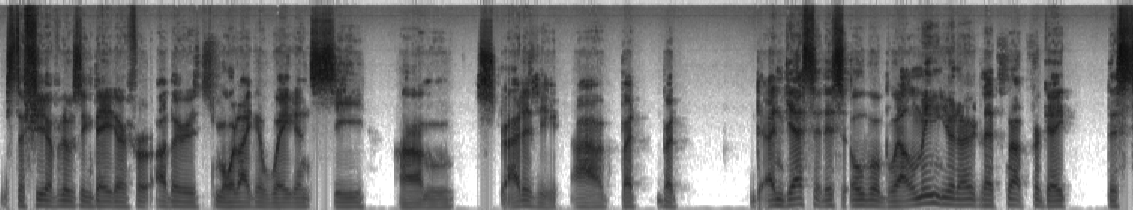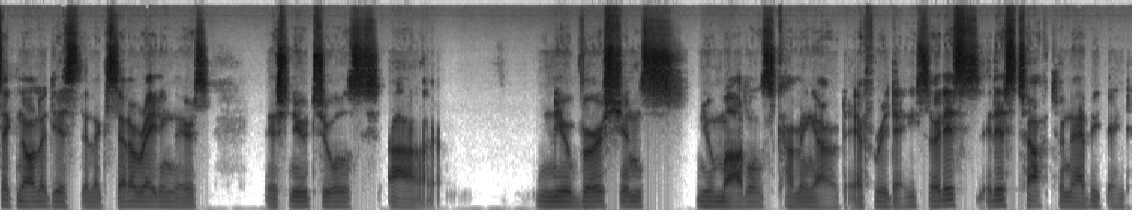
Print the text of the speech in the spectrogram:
it's the fear of losing data. For others, it's more like a wait and see um, strategy. Uh, but but and yes, it is overwhelming. You know, let's not forget this technology is still accelerating. There's there's new tools uh, new versions, new models coming out every day. So it is it is tough to navigate.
